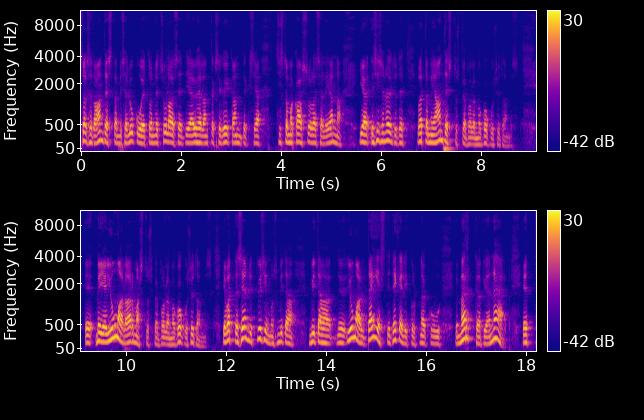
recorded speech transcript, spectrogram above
seal seda andestamise lugu, et on need sulased ja ühele antakse kõik andeks ja siis ta oma kaassulasele ei anna. ja, ja siis on öeldud, et vaata, meie andestus peab olema kogu südamest. Eh, meie jumala armastus peab olema kogu südamest ja vaata, see on nüüd küsimus, mida, mida jumal täiesti tegelikult nagu märkab ja näeb, et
